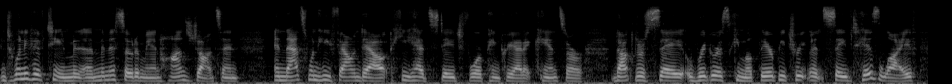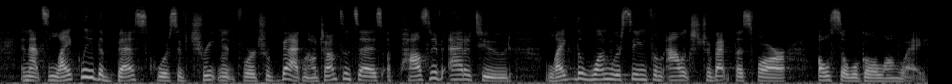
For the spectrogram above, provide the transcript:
in 2015, a Minnesota man, Hans Johnson, and that's when he found out he had stage four pancreatic cancer. Doctors say rigorous chemotherapy treatment saved his life, and that's likely the best course of treatment for Trebek. Now, Johnson says a positive attitude, like the one we're seeing from Alex Trebek thus far, also will go a long way.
